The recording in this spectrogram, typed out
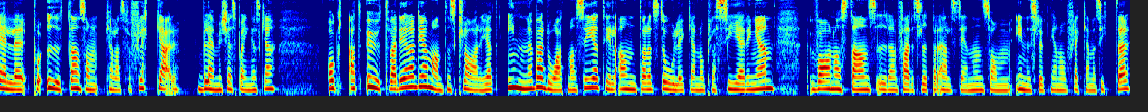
Eller på ytan som kallas för fläckar, blemishes på engelska. Och att utvärdera diamantens klarhet innebär då att man ser till antalet, storleken och placeringen, var någonstans i den färdigslipade ädelstenen som inneslutningarna och fläckarna sitter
